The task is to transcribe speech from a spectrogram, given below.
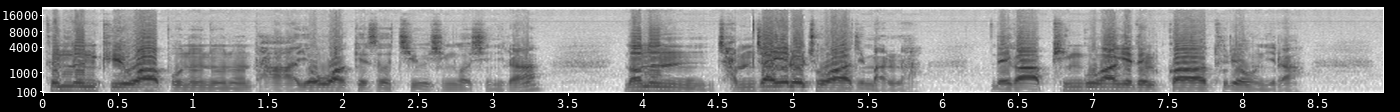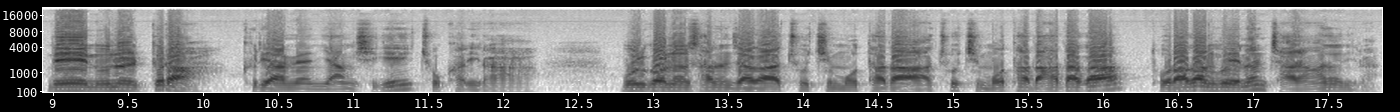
듣는 귀와 보는 눈은 다 여호와께서 지으신 것이니라. 너는 잠자기를 좋아하지 말라. 내가 빈궁하게 될까 두려우니라. 내 눈을 뜨라. 그리하면 양식이 족하리라. 물건을 사는 자가 좋지 못하다, 좋지 못하다 하다가 돌아간 후에는 자랑하느니라.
